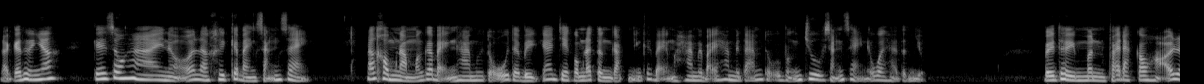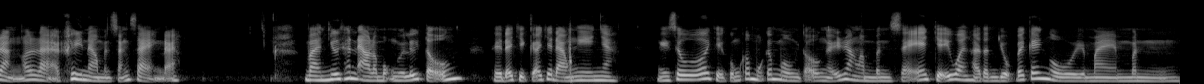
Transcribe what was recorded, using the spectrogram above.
Là cái thứ nhất. Cái số 2 nữa là khi các bạn sẵn sàng. Nó không nằm ở các bạn 20 tuổi, tại vì các chị cũng đã từng gặp những cái bạn mà 27 28 tuổi vẫn chưa sẵn sàng để quan hệ tình dục. Vậy thì mình phải đặt câu hỏi rằng là khi nào mình sẵn sàng đã? Và như thế nào là một người lý tưởng? Thì để chị kể cho đào nghe nha ngày xưa chị cũng có một cái mường tượng nghĩ rằng là mình sẽ chỉ quan hệ tình dục với cái người mà mình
